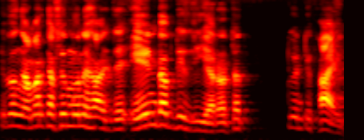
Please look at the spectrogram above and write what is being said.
এবং আমার কাছে মনে হয় যে এন্ড অফ দিস ইয়ার অর্থাৎ টোয়েন্টি ফাইভ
